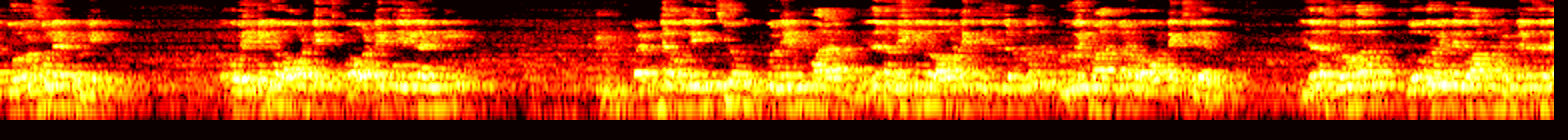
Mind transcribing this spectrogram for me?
టూ రోడ్స్ ఉన్నాయనుకోండి ఒక వెహికల్ ఓవర్టేక్ ఓవర్టేక్ చేయడానికి వెంటనే ఒక లేన్ ఇచ్చి ఒక ఇంకో లేన్ మారాలి ఏదైనా వెహికల్ ఓవర్టేక్ చేసేటప్పుడు మాత్రమే ఓవర్టేక్ చేయాలి ఏదైనా స్లోగా స్లోగా వెళ్ళే వాహనం ఎప్పుడైనా సరే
